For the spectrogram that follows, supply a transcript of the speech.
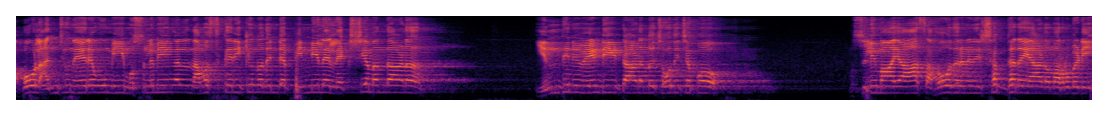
അപ്പോൾ അഞ്ചു നേരവും ഈ മുസ്ലിമീങ്ങൾ നമസ്കരിക്കുന്നതിന്റെ പിന്നിലെ ലക്ഷ്യം എന്താണ് എന്തിനു വേണ്ടിയിട്ടാണെന്ന് ചോദിച്ചപ്പോ മുസ്ലിമായ ആ സഹോദരന് നിശബ്ദതയാണ് മറുപടി.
